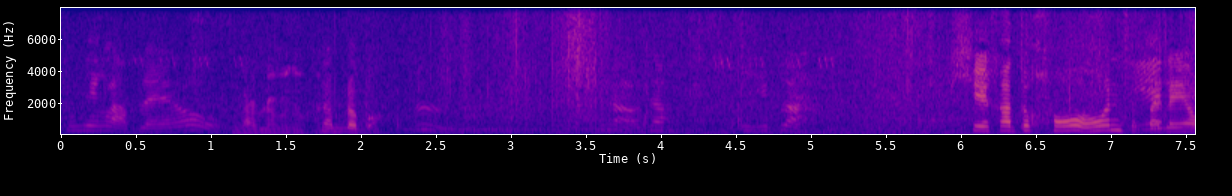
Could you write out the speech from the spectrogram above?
คุณเพลงหลับแล้วรับแล้วไม่ต้องไปรับเราบอก อืมไม่หนาวจังอียิปต์ ล่ะโอเคค่ะทุกคนจะไปแล้ว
